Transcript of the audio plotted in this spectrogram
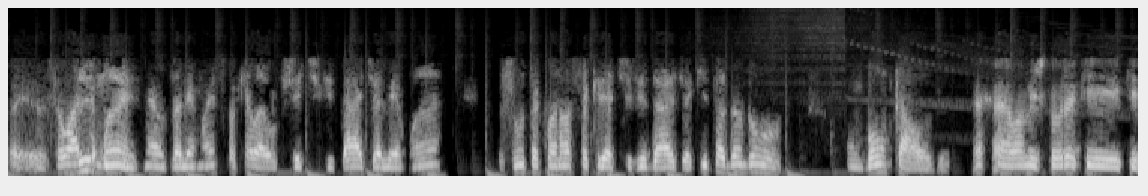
é, são alemães, né? Os alemães com aquela objetividade alemã, junta com a nossa criatividade aqui, está dando um bom caldo. É uma mistura que, que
